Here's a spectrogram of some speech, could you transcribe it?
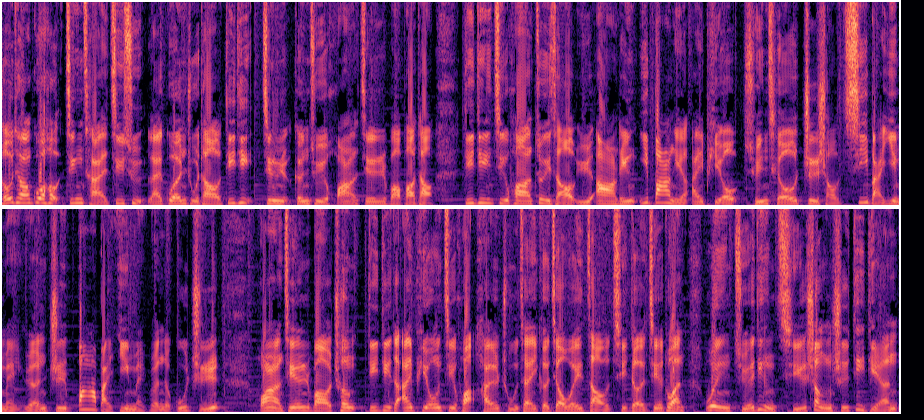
头条过后，精彩继续来关注到滴滴。近日，根据《华尔街日报》报道，滴滴计划最早于2018年 IPO，寻求至少700亿美元至800亿美元的估值。《华尔街日报》称，滴滴的 IPO 计划还处在一个较为早期的阶段，未决定其上市地点。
